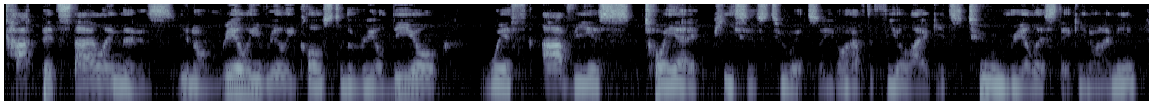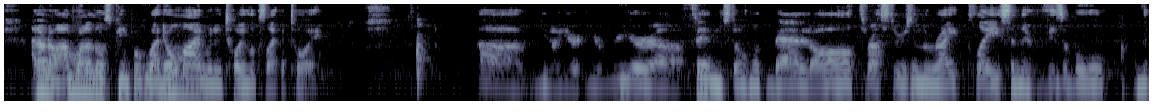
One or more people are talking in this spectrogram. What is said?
cockpit styling that is, you know, really, really close to the real deal with obvious toyetic pieces to it. So you don't have to feel like it's too realistic. You know what I mean? I don't know. I'm one of those people who I don't mind when a toy looks like a toy. Uh, you know, your, your rear uh, fins don't look bad at all. Thrusters in the right place and they're visible and the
